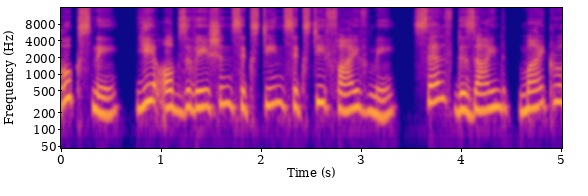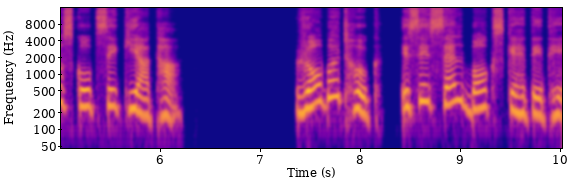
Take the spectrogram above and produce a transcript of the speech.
हुक्स ने ये ऑब्जर्वेशन 1665 में सेल्फ डिजाइंड माइक्रोस्कोप से किया था। रॉबर्ट हुक इसे सेल बॉक्स कहते थे।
